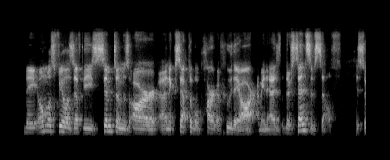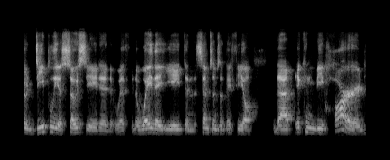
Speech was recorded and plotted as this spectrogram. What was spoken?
they almost feel as if these symptoms are an acceptable part of who they are. I mean, as their sense of self is so deeply associated with the way they eat and the symptoms that they feel that it can be hard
